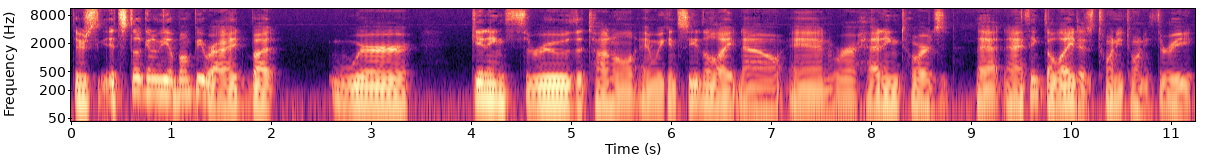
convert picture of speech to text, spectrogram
there's it's still going to be a bumpy ride, but we're getting through the tunnel and we can see the light now and we're heading towards that. And I think the light is 2023.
